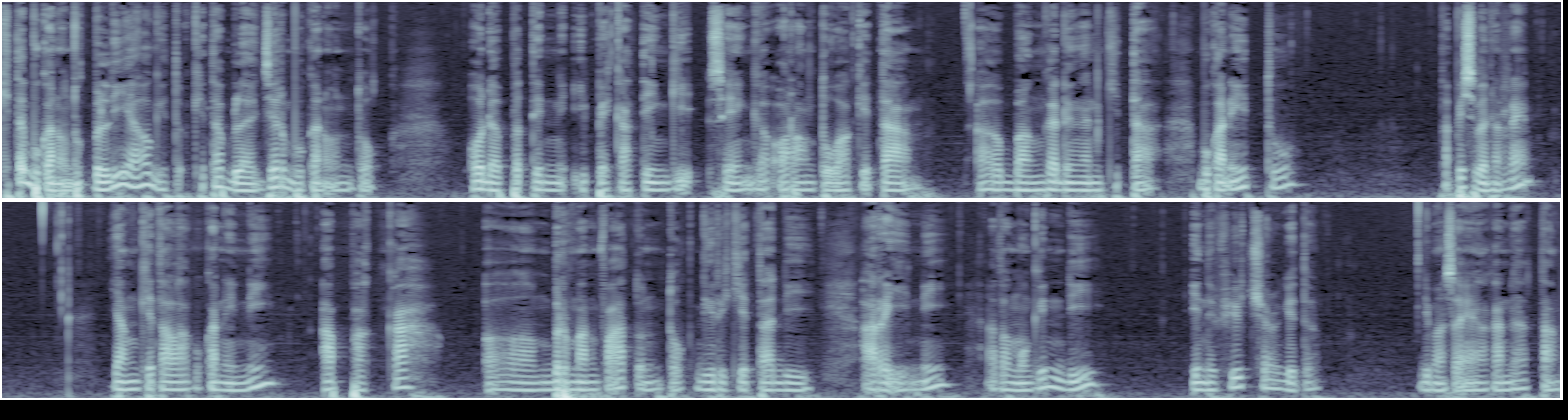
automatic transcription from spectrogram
kita bukan untuk beliau gitu kita belajar bukan untuk oh dapetin IPK tinggi sehingga orang tua kita uh, bangga dengan kita. Bukan itu. Tapi sebenarnya yang kita lakukan ini apakah uh, bermanfaat untuk diri kita di hari ini atau mungkin di in the future gitu. Di masa yang akan datang.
